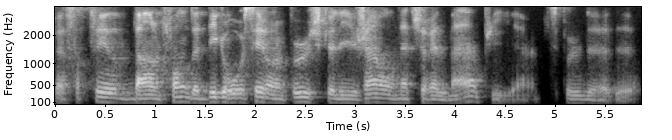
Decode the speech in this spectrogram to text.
faire sortir, dans le fond, de dégrossir un peu ce que les gens ont naturellement, puis un petit peu de, de,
